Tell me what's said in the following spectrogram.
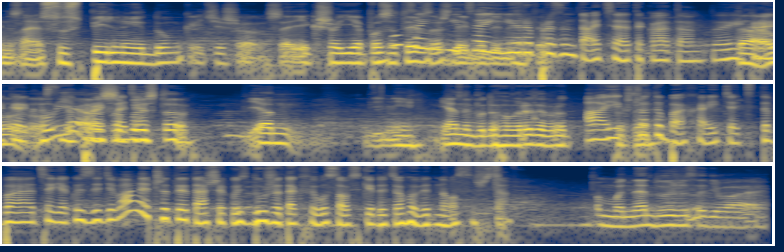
я не знаю, суспільної думки, чи що все. Якщо є позитив, ну, це, завжди і це буде її негатив. репрезентація така там. Та, якраз але на я прикладі. особисто я ні, я не буду говорити про А про якщо те. тебе хейтять, тебе це якось задіває, чи ти теж якось дуже так філософськи до цього відносишся? Мене дуже задіває.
